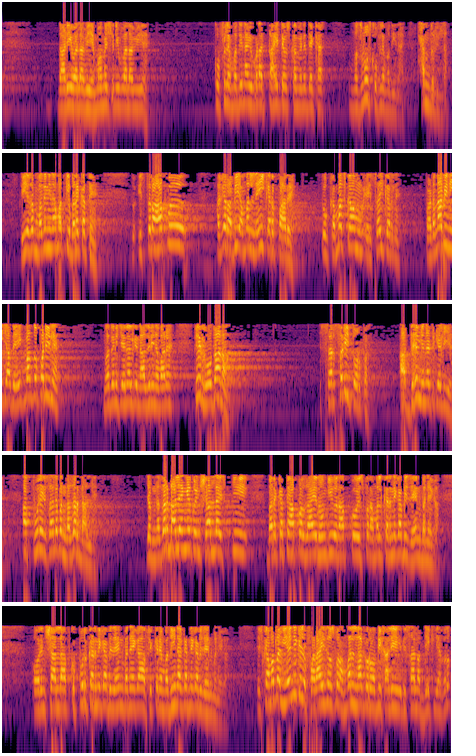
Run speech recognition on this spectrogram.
داڑھی والا بھی ہے محمد شریف والا بھی ہے۔ کفل مدینہ بھی بڑا ٹائٹ ہے، اس کا میں نے دیکھا ہے۔ مضبوط کفل مدینہ ہے۔ الحمد للہ یہ سب مدنی نامات کی برکتیں ہیں۔ تو اس طرح آپ اگر ابھی عمل نہیں کر پا رہے، تو کم از کم ایسا ہی کر لیں۔ پڑھنا بھی نہیں چاہتے، ایک بار تو پڑھ ہی لیں۔ مدنی چینل کے ناظرین ہمارے پھر روزانہ، سرسری طور پر آدھے منٹ کے لیے آپ پورے رسالے پر نظر ڈال دیں جب نظر ڈالیں گے تو انشاءاللہ اس کی برکتیں آپ پر ظاہر ہوں گی اور آپ کو اس پر عمل کرنے کا بھی ذہن بنے گا۔ اور انشاءاللہ شاء آپ کو پر کرنے کا بھی ذہن بنے گا، فکر مدینہ کرنے کا بھی ذہن بنے گا۔ اس کا مطلب یہ نہیں کہ جو فرائض ہیں اس پر عمل نہ کرو، ابھی خالی رسالہ دیکھ لیا کرو۔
